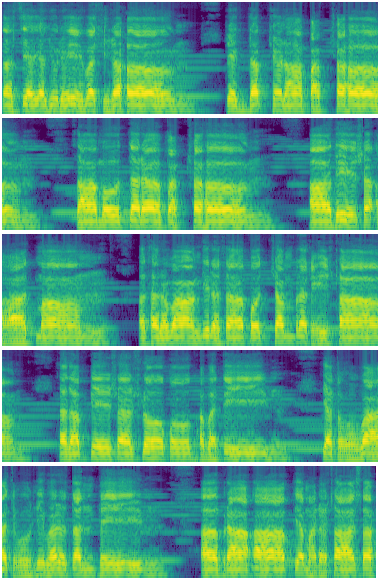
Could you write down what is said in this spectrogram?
तस्य यजुरेव शिरः ऋग्दक्षिणपक्षः सामोत्तरपक्षः। आदेश आत्मा अथर्वाङ्गिरसा पुच्छं प्रतिष्ठा। तदप्येष श्लोको भवति यतो वाचो निवर्तन्ते। अप्राप्य मनसा सह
